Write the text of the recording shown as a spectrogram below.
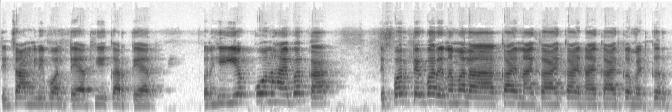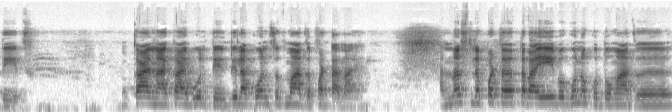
ती चांगली बोलत्यात ही करत्यात. पण ही एक कोण आहे बरं का ते प्रत्येक बारीनं मला काय नाही काय काय नाही काय कमेंट करतेच. काय नाही काय बोलते तिला कोणचंच माझं पटा नाही. आणि नसलं पटत तर बाई बघू नको तू माझं.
